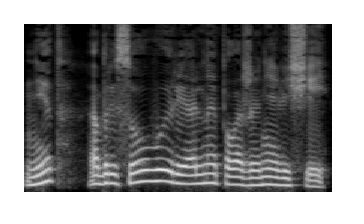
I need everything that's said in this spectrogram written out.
«Нет, обрисовываю реальное положение вещей.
